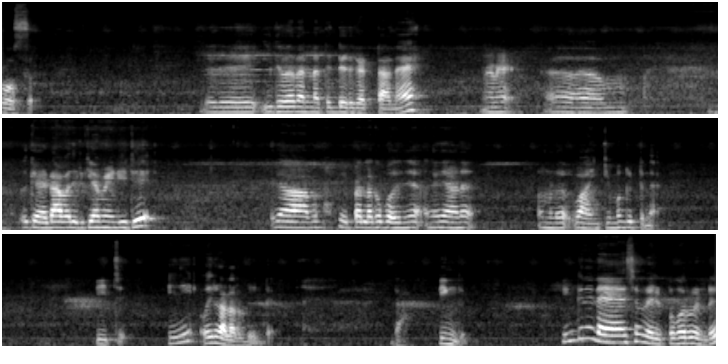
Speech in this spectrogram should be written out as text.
റോസ്. ഇതൊരു ഇരുപതെണ്ണത്തിന്റെ ഒരു കെട്ടാണേ. അങ്ങനെ കേടാവാതിരിക്കാൻ വേണ്ടിയിട്ട് പേപ്പറിലൊക്കെ പൊതിഞ്ഞ് അങ്ങനെയാണ് നമ്മൾ വാങ്ങിക്കുമ്പോൾ കിട്ടുന്ന. പീച്ച് ഇനി ഒരു കളർ കൂടി ഉണ്ട്. ഇതാ പിങ്ക് പിങ്കിന് ലേശം വെളുപ്പക്കുറവുണ്ട്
